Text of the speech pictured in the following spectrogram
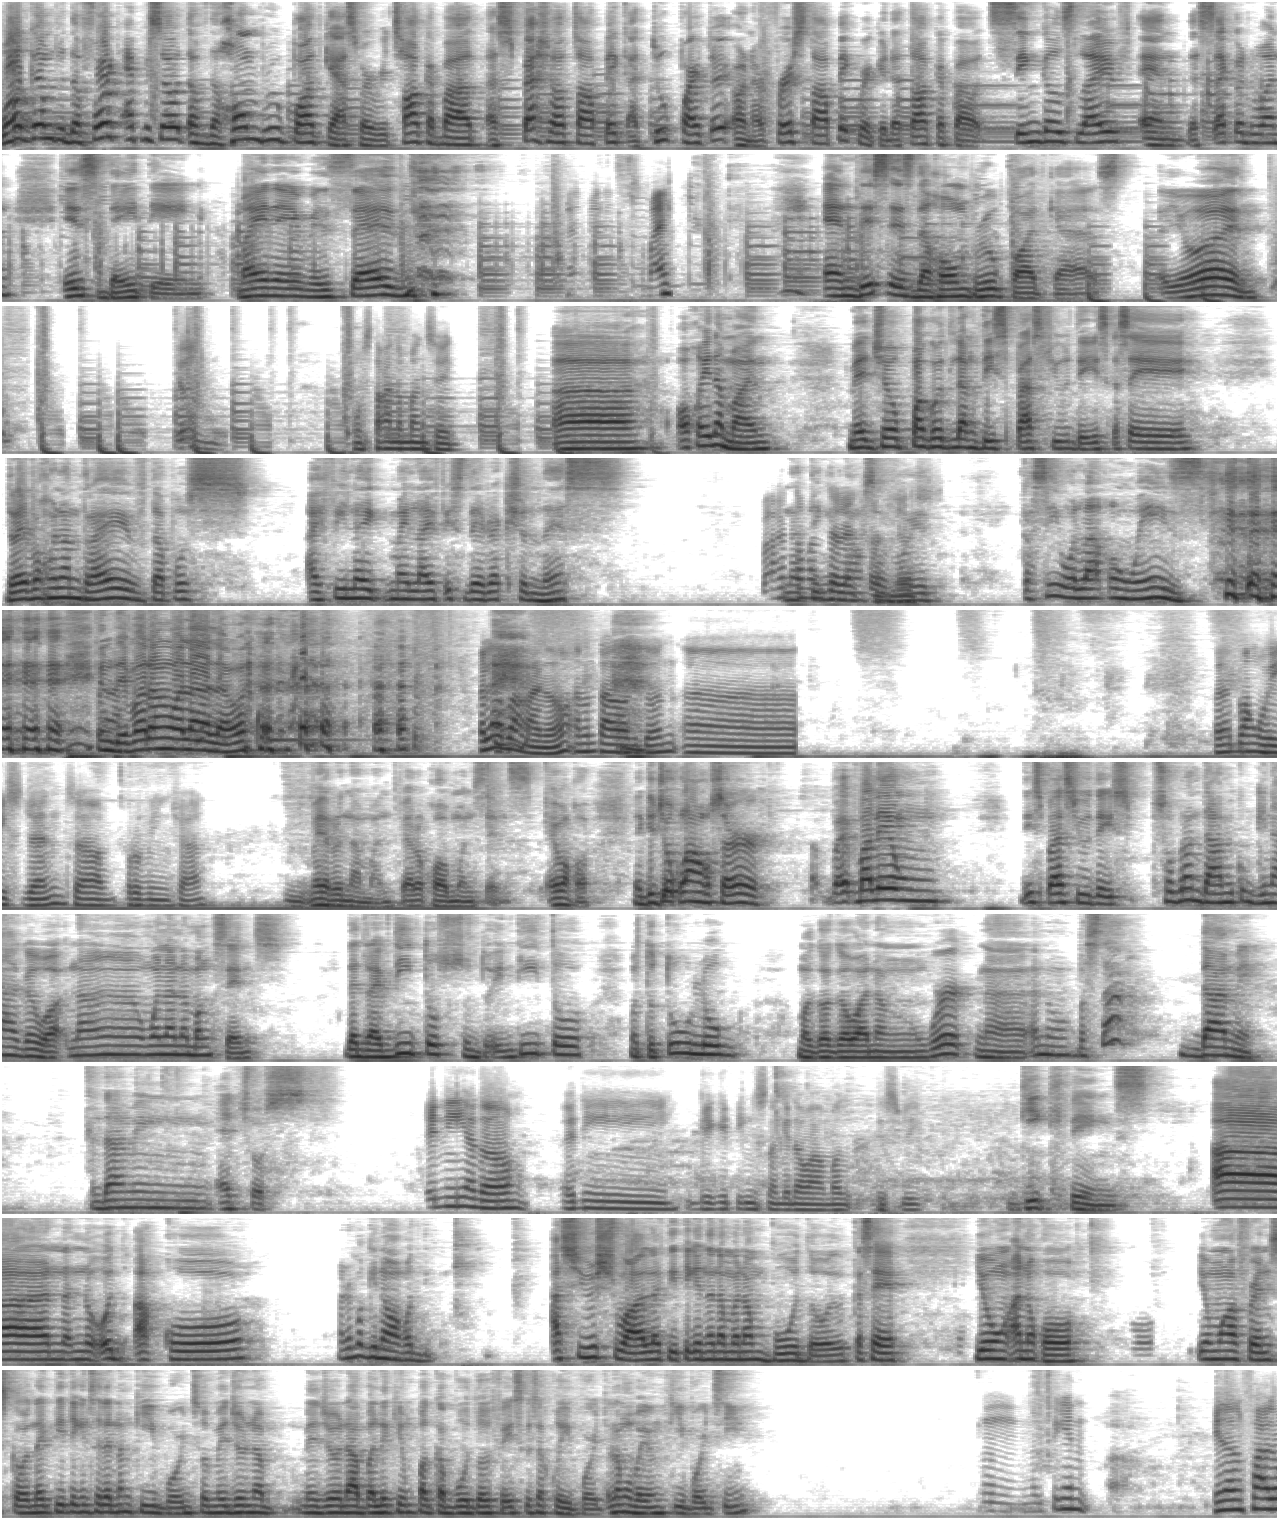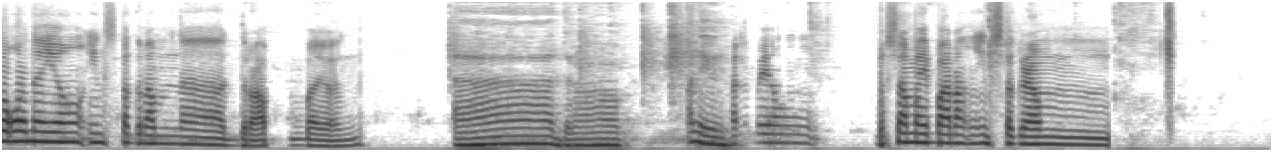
Welcome to the fourth episode of the Homebrew Podcast, where we talk about a special topic, a two-parter. On our first topic, we're gonna talk about singles life, and the second one is dating. My name is Sed, and this is the Homebrew Podcast. Ayun. Yun. Kumusta ka naman, Sid? Ah, okay naman. Medyo pagod lang these past few days kasi drive ako ng drive tapos I feel like my life is directionless. Bakit Nothing naman lang sa directionless? void. Kasi wala akong ways. Hindi, parang wala lang. Wala bang ano? Anong tawag doon? Ah... wala bang waste dyan sa probinsya? Meron naman, pero common sense. Ewan ko. Nag-joke lang ako, sir. Ba- Bale yung these past few days, sobrang dami kong ginagawa na wala namang sense. Da-drive dito, susunduin dito, matutulog, magagawa ng work na ano, basta dami. Ang daming etos. Any ano, any gigi things na ginawa mo this week? Geek things. Ah, nanood ako ano ba ginawa ko? As usual, nagtitingin na naman ng budol kasi yung ano ko, yung mga friends ko, nagtitingin sila ng keyboard. So medyo na medyo nabalik yung pagka-budol face ko sa keyboard. Alam mo ba yung keyboard scene? Hmm, nagtingin, in-unfollow ko na yung Instagram na drop ba yun? Ah, drop. Ano yun? Alam mo yung, basta may parang Instagram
